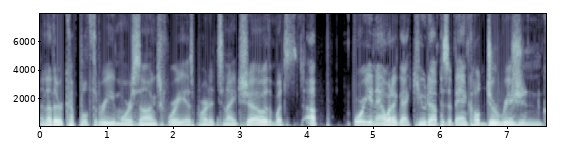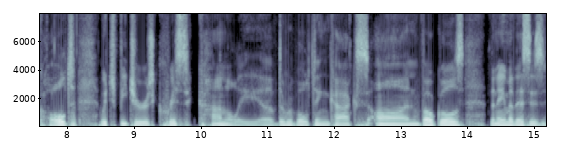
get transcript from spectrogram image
another couple, three more songs for you as part of tonight's show. What's up for you now? What I've got queued up is a band called Derision Cult, which features Chris Connelly of the Revolting Cocks on vocals. The name of this is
